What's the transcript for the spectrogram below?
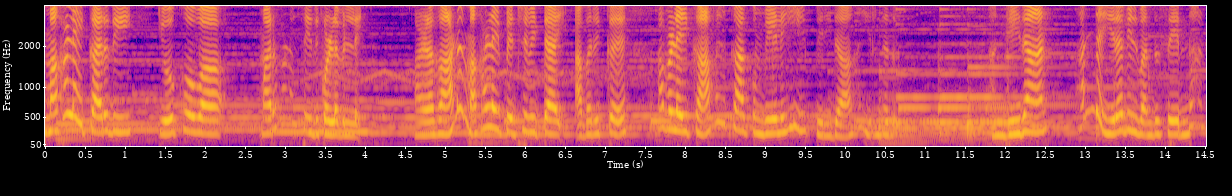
மகளை கருதி யோகோவா மறுமணம் செய்து கொள்ளவில்லை. அழகான மகளை பெற்றுவிட்ட அவருக்கு. அவளை காவல் காக்கும் வேலையே பெரிதாக இருந்தது. அங்கேதான் அந்த இரவில் வந்து சேர்ந்தான்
